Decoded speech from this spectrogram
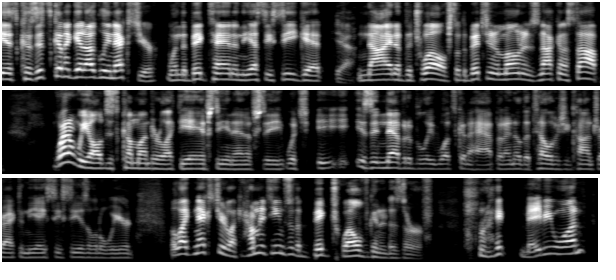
is because it's going to get ugly next year when the Big Ten and the SEC get yeah. nine of the twelve. So the bitching and moaning is not going to stop. Why don't we all just come under like the AFC and NFC, which is inevitably what's going to happen? I know the television contract in the ACC is a little weird, but like next year, like how many teams are the Big Twelve going to deserve? right? Maybe one.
